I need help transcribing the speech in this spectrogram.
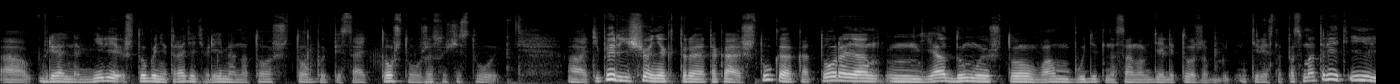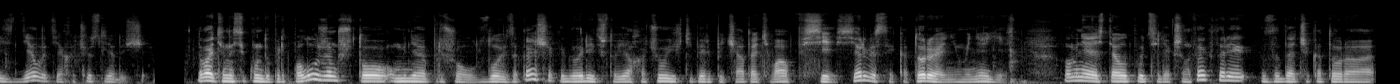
э, в реальном мире, чтобы не тратить время на то, чтобы писать то, что уже существует. А теперь еще некоторая такая штука, которая, я думаю, что вам будет на самом деле тоже интересно посмотреть и сделать я хочу следующее. Давайте на секунду предположим, что у меня пришел злой заказчик и говорит, что я хочу их теперь печатать во все сервисы, которые они у меня есть. У меня есть Output Selection Factory, задача которая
